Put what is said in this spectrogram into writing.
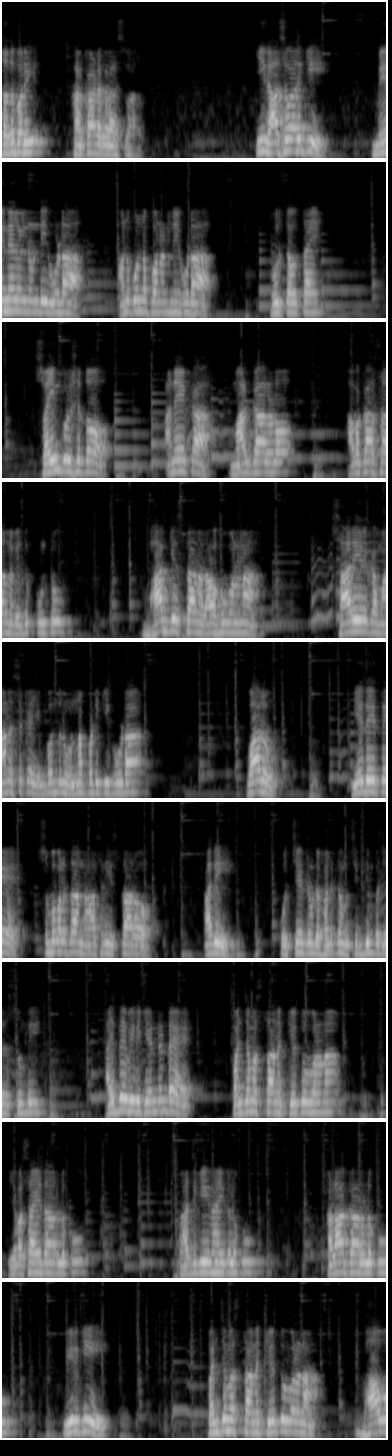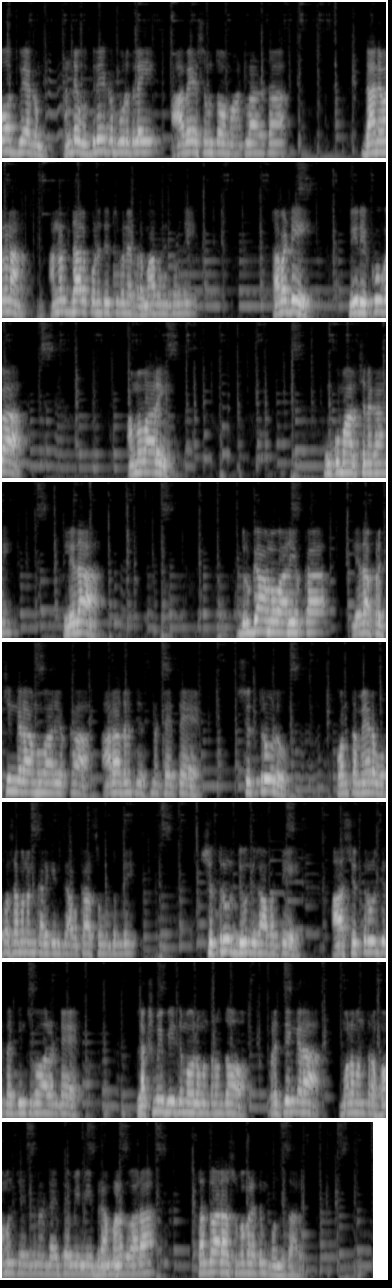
తదుపరి కర్కాటక రాశి వారు. ఈ రాశివారికి మే నెల నుండి కూడా అనుకున్న పనులన్నీ కూడా పూర్తవుతాయి. స్వయం కృషితో అనేక మార్గాలలో అవకాశాలను వెతుక్కుంటూ భాగ్యస్థాన రాహు వలన శారీరక మానసిక ఇబ్బందులు ఉన్నప్పటికీ కూడా వారు ఏదైతే శుభ ఫలితాన్ని ఆశ్రయిస్తారో అది వచ్చేటువంటి ఫలితం సిద్ధింపజేస్తుంది. అయితే వీరికి ఏంటంటే పంచమస్థాన కేతు వలన వ్యవసాయదారులకు రాజకీయ నాయకులకు కళాకారులకు వీరికి పంచమస్థాన కేతు వలన భావోద్వేగం అంటే ఉద్రేకపూరితులై ఆవేశంతో మాట్లాడట దాని వలన అనర్థాలు కొని తెచ్చుకునే ప్రమాదం ఉంటుంది. కాబట్టి వీరు ఎక్కువగా అమ్మవారి కుంకుమార్చన కానీ లేదా దుర్గా అమ్మవారి యొక్క లేదా ప్రత్యంగర అమ్మవారి యొక్క ఆరాధన చేసినట్లయితే శత్రువులు కొంతమేర ఉపశమనం కలిగించే అవకాశం ఉంటుంది. శత్రువృద్ధి ఉంది కాబట్టి ఆ శత్రువృద్ధి తగ్గించుకోవాలంటే లక్ష్మీ బీజ మూల మంత్రంతో ప్రత్యంగర మూలమంత్ర హోమం చేయించినట్టయితే మీ మీ బ్రాహ్మణుల ద్వారా తద్వారా శుభఫలితం పొందుతారు.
